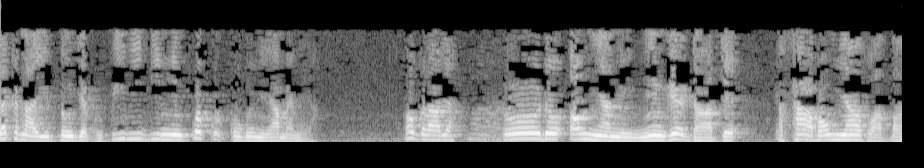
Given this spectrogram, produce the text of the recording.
လက္ခဏာကြီး၃ချက်ကိုပြီးပြီးပြင်းပြင်းကွက်ကွက်ကိုကိုနေရမယ်နေရာဟုတ်ကလားဗျာဟိုတို့အောင်ညာနေမြင်ခဲ့တာတဲ့အစာပေါင်းများစွာပါ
